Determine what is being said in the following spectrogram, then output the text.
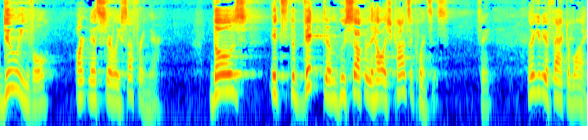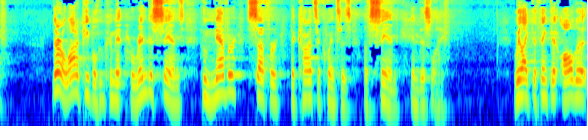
do evil aren't necessarily suffering there. Those, it's the victim who suffer the hellish consequences. See? Let me give you a fact of life. There are a lot of people who commit horrendous sins who never suffer the consequences of sin in this life. We like to think that all the,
